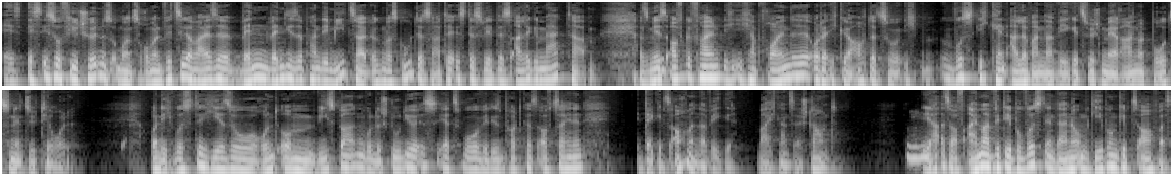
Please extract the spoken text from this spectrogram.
Es, es ist so viel Schönes um uns herum. Und witzigerweise, wenn, wenn diese Pandemiezeit irgendwas Gutes hatte, ist, dass wir das alle gemerkt haben. Also mir ist aufgefallen, ich, ich habe Freunde oder ich gehöre auch dazu. Ich wusste, ich kenne alle Wanderwege zwischen Meran und Bozen in Südtirol. Und ich wusste hier so rund um Wiesbaden, wo das Studio ist, jetzt wo wir diesen Podcast aufzeichnen, da gibt's auch Wanderwege. War ich ganz erstaunt. Mhm. Ja, also auf einmal wird dir bewusst, in deiner Umgebung gibt's auch was.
